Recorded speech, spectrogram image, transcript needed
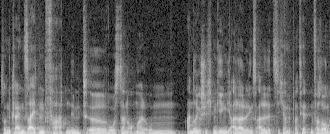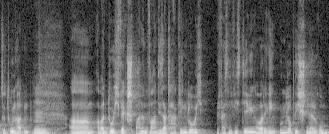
so einen kleinen Seitenpfad nimmt, äh, wo es dann auch mal um andere Geschichten ging, die allerdings alle letztlich ja mit Patientenversorgung zu tun hatten. Ähm, aber durchweg spannend war. Dieser Tag ging, glaube ich, ich weiß nicht, wie es dir ging, aber der ging unglaublich schnell rum.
